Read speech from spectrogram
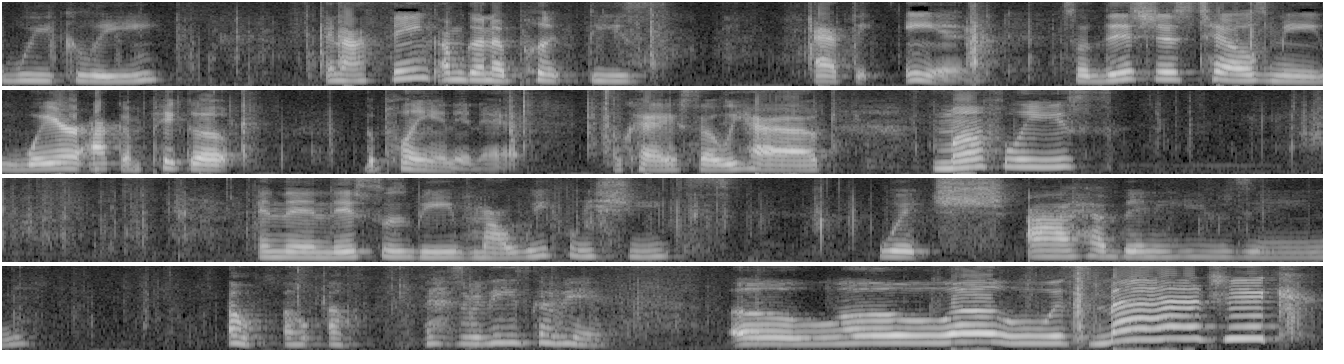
weekly, and I think I'm going to put these at the end. So this just tells me where I can pick up the planning at. Okay, so we have monthlies. And then this would be my weekly sheets, which I have been using. Oh, oh, oh, that's where these come in. Oh, oh, oh, it's magic.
